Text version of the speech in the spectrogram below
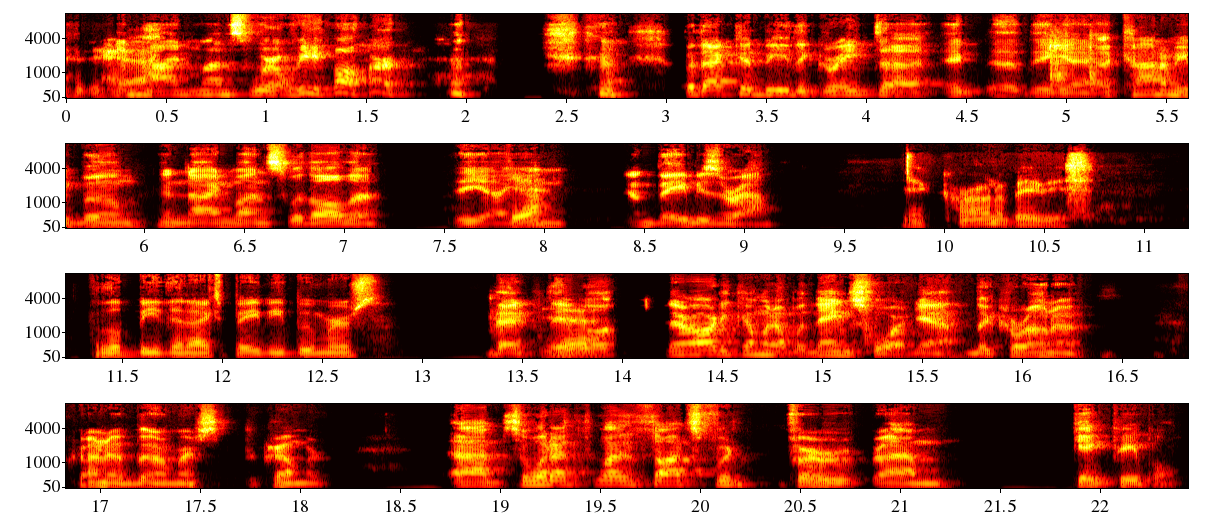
in nine months where we are. but that could be the great uh, uh, the uh, economy boom in nine months with all the the uh, Yeah. young, young babies around. yeah, Corona babies. They'll be the next baby boomers. That they Yeah. They're already coming up with names for it. Yeah, the Corona Corona boomers. The Corona. Um, so what are what are the thoughts for for um, gig people?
